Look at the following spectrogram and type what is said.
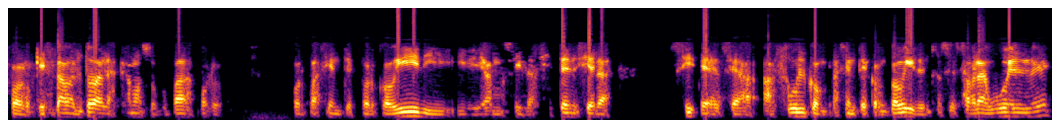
porque estaban todas las camas ocupadas por, por pacientes por COVID y, digamos, y la asistencia era, eh, o sea, a con pacientes con COVID. Entonces ahora vuelve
